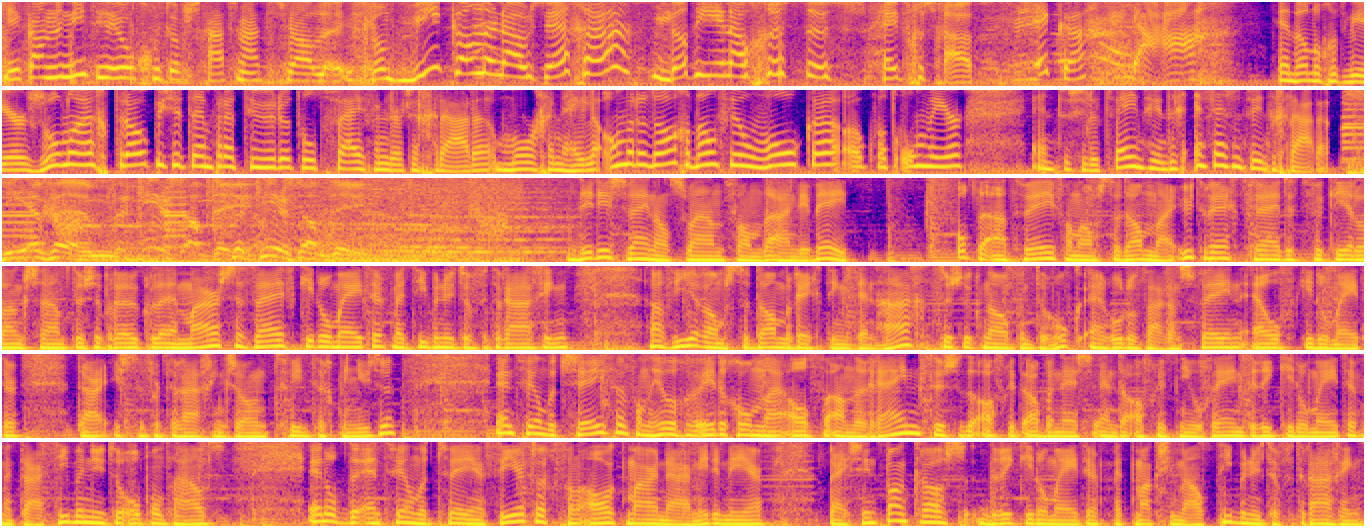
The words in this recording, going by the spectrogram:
Je kan er niet heel goed op schaatsen, maar het is wel leuk. Want wie kan er nou zeggen dat hij in augustus heeft geschaatst? Ik, hè? Ja. En dan nog het weer. Zonnig, tropische temperaturen tot 35 graden. Morgen een hele andere dag. Dan veel wolken, ook wat onweer. En tussen de 22 en 26 graden. ZFM, verkeersupdate. verkeersupdate. Dit is Wijnand Zwaan van de ANWB. Op de A2 van Amsterdam naar Utrecht rijdt het verkeer langzaam tussen Breukelen en Maarsen 5 kilometer met 10 minuten vertraging. A4 Amsterdam richting Den Haag tussen knooppunt De Hoek en Roedevarensveen 11 kilometer. Daar is de vertraging zo'n 20 minuten. En 207 van Hillegom naar Alphen aan de Rijn tussen de afrit Abbenes en de afrit Nieuwveen 3 kilometer met daar 10 minuten op onthoud. En op de N242 van Alkmaar naar Middenmeer bij Sint Pancras 3 kilometer met maximaal 10 minuten vertraging.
